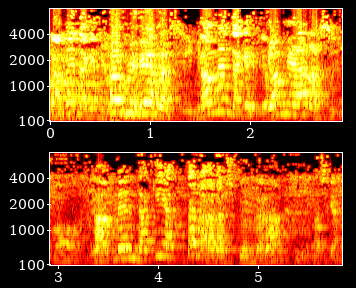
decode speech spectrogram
顔面だけですよ。顔面嵐顔面だけですよ。顔面嵐。顔面だけやったら嵐くんかなっていう。確かに。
